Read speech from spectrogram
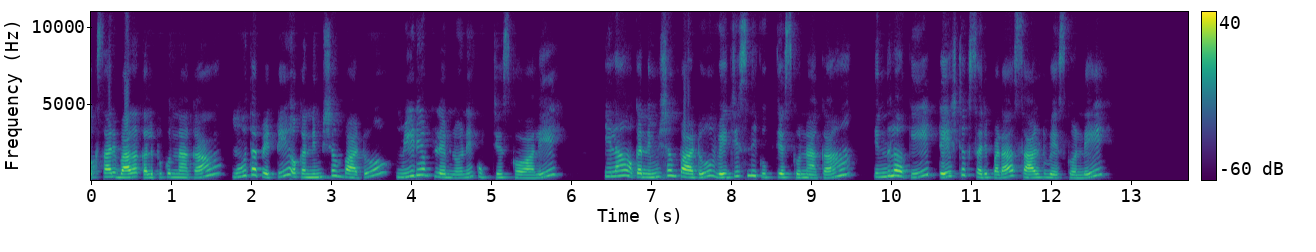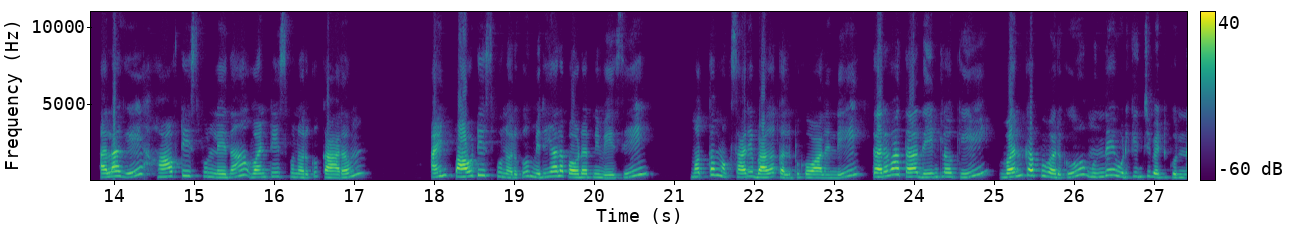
ఒకసారి బాగా కలుపుకున్నాక మూత పెట్టి ఒక నిమిషం పాటు మీడియం ఫ్లేమ్లోనే కుక్ చేసుకోవాలి. ఇలా ఒక నిమిషం పాటు వెజ్జెస్ని కుక్ చేసుకున్నాక ఇందులోకి టేస్ట్కి సరిపడా సాల్ట్ వేసుకోండి. అలాగే హాఫ్ టీ స్పూన్ లేదా వన్ టీ స్పూన్ వరకు కారం అండ్ పావు టీ స్పూన్ వరకు మిరియాల పౌడర్ని వేసి మొత్తం ఒకసారి బాగా కలుపుకోవాలండి. తర్వాత దీంట్లోకి వన్ కప్ వరకు ముందే ఉడికించి పెట్టుకున్న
